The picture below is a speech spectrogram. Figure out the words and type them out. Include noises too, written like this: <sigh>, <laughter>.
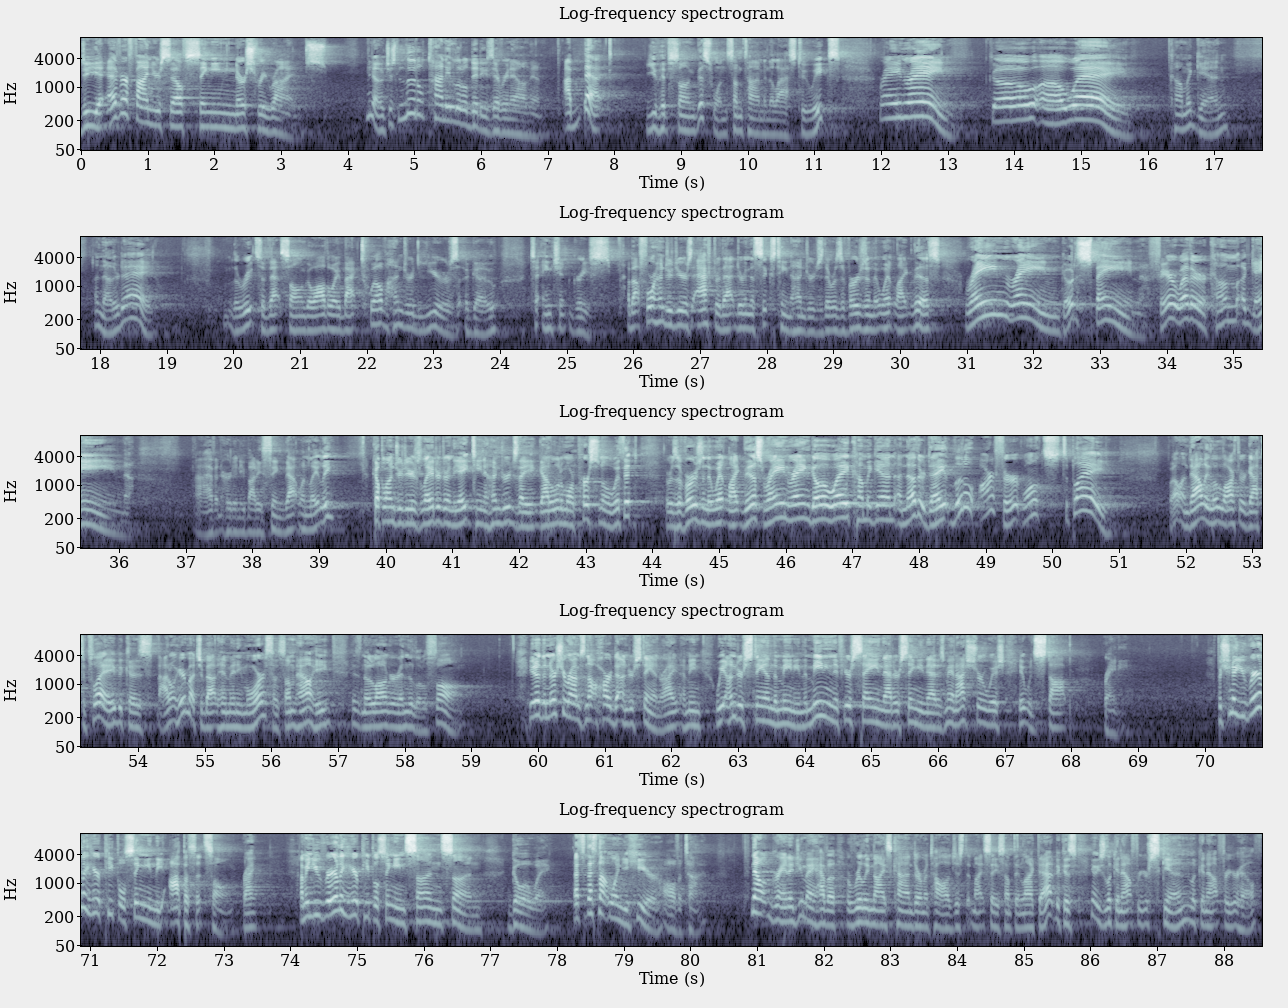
Do you ever find yourself singing nursery rhymes? You know, just little tiny little ditties every now and then. I bet you have sung this one sometime in the last two weeks. Rain, rain, go away, come again another day. The roots of that song go all the way back 1,200 years ago to ancient Greece. About 400 years after that, during the 1600s, there was a version that went like this Rain, rain, go to Spain. Fair weather, come again. I haven't heard anybody sing that one lately. A couple hundred years later, during the 1800s, they got a little more personal with it. There was a version that went like this Rain, rain, go away, come again another day. Little Arthur wants to play. Well, undoubtedly, little Arthur got to play because I don't hear much about him anymore, so somehow he is no longer in the little song. You know, the nursery rhyme's not hard to understand, right? I mean, we understand the meaning. The meaning, if you're saying that or singing that, is man, I sure wish it would stop raining. But you know, you rarely hear people singing the opposite song, right? I mean, you rarely hear people singing, Sun, Sun, go away. That's, that's not one you hear all the time. Now, granted, you may have a, a, really nice, kind dermatologist that might say something like that because you know, he's looking out for your skin, looking out for your health.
